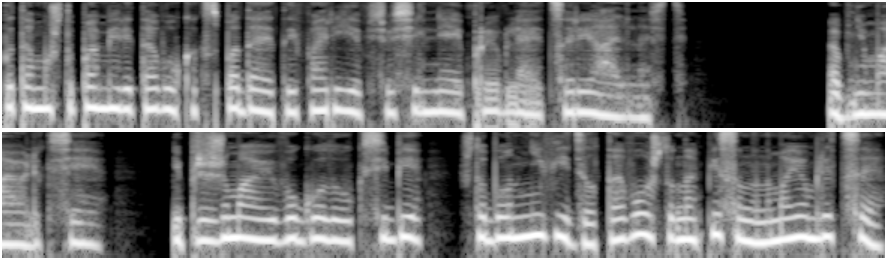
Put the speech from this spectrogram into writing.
потому что по мере того, как спадает эйфория, все сильнее проявляется реальность. Обнимаю Алексея и прижимаю его голову к себе, чтобы он не видел того, что написано на моем лице.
